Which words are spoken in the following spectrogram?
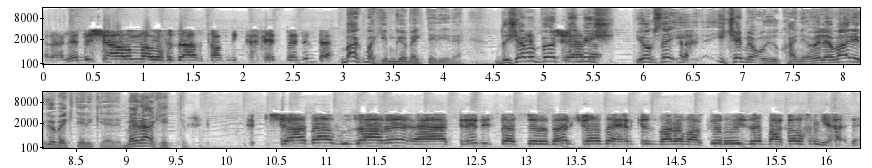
Herhalde dışa olmalı Muzo abi tam dikkat etmedim de. Bak bakayım göbek deliğine. Dışa mı pörtlemiş yoksa i- içe mi oyuk? Hani öyle var ya göbek delikleri. Merak ettim. Şu anda abi e, tren istasyonundayım. Şu anda herkes bana bakıyor o yüzden bakalım yani.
